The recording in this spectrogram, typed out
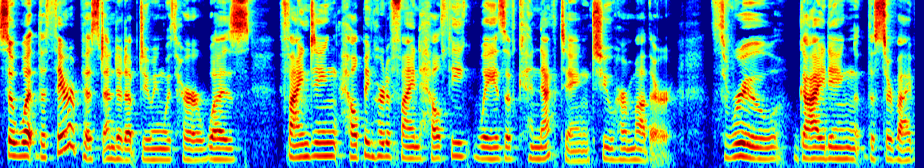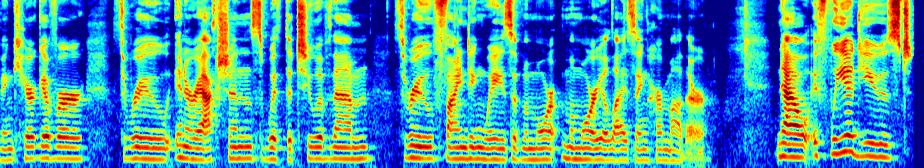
So, what the therapist ended up doing with her was finding, helping her to find healthy ways of connecting to her mother through guiding the surviving caregiver, through interactions with the two of them, through finding ways of memor- memorializing her mother. Now, if we had used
